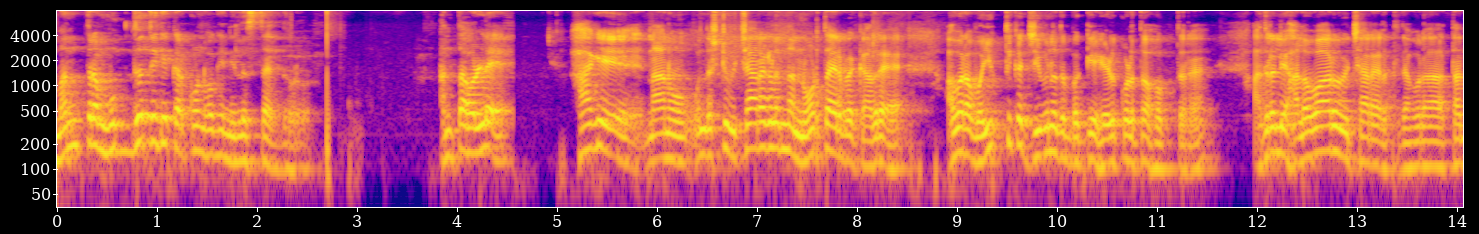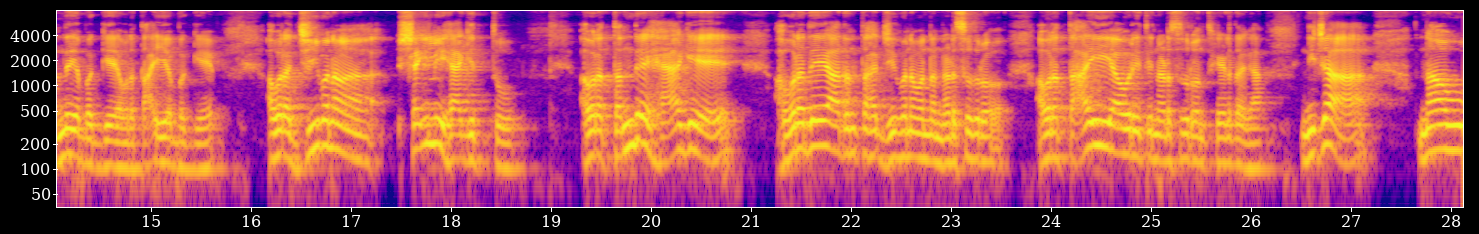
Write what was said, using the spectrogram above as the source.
ಮಂತ್ರ ಮುಗ್ಧತೆಗೆ ಕರ್ಕೊಂಡು ಹೋಗಿ ನಿಲ್ಲಿಸ್ತಾ ಇದ್ದವರು. ಅಂಥ ಒಳ್ಳೆ ಹಾಗೆ ನಾನು ಒಂದಷ್ಟು ವಿಚಾರಗಳನ್ನು ನೋಡ್ತಾ ಇರಬೇಕಾದ್ರೆ ಅವರ ವೈಯಕ್ತಿಕ ಜೀವನದ ಬಗ್ಗೆ ಹೇಳ್ಕೊಳ್ತಾ ಹೋಗ್ತಾರೆ. ಅದರಲ್ಲಿ ಹಲವಾರು ವಿಚಾರ ಇರ್ತದೆ. ಅವರ ತಂದೆಯ ಬಗ್ಗೆ, ಅವರ ತಾಯಿಯ ಬಗ್ಗೆ, ಅವರ ಜೀವನ ಶೈಲಿ ಹೇಗಿತ್ತು, ಅವರ ತಂದೆ ಹೇಗೆ ಅವರದೇ ಆದಂತಹ ಜೀವನವನ್ನು ನಡೆಸಿದ್ರು, ಅವರ ತಾಯಿ ಯಾವ ರೀತಿ ನಡೆಸಿದ್ರು ಅಂತ ಹೇಳಿದಾಗ, ನಿಜ ನಾವು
